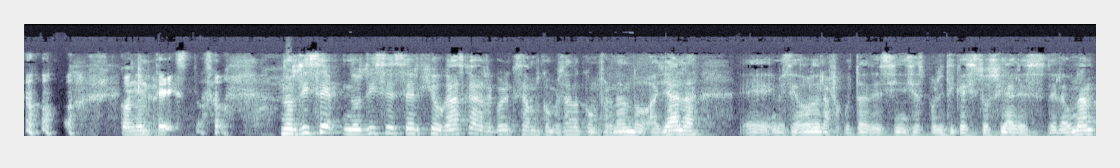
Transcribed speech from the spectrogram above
con un texto, Nos dice, nos dice Sergio Gasca, recuerden que estamos conversando con Fernando Ayala, eh, investigador de la Facultad de Ciencias Políticas y Sociales de la UNAM,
